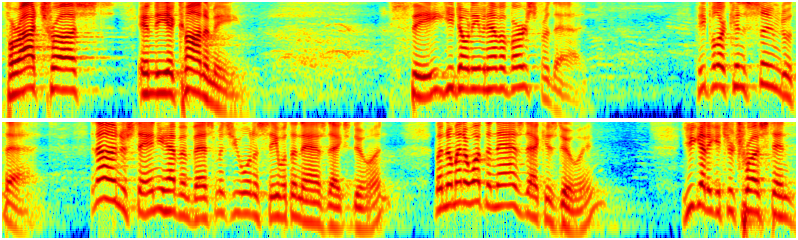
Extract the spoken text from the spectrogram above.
for I trust in the economy. See, you don't even have a verse for that. People are consumed with that. And I understand you have investments, you want to see what the NASDAQ's doing. But no matter what the NASDAQ is doing, you got to get your trust in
